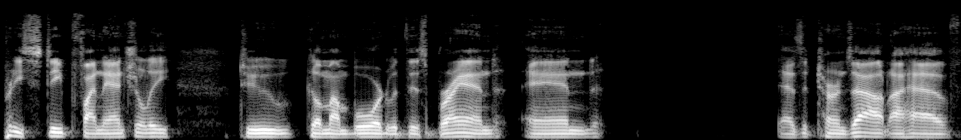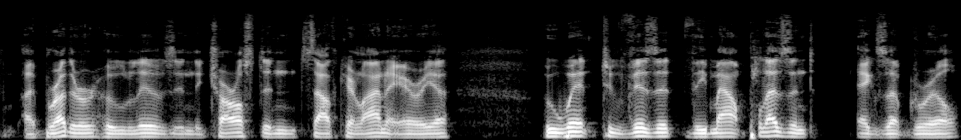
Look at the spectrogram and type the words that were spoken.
pretty steep financially to come on board with this brand. And as it turns out, I have a brother who lives in the Charleston, South Carolina area who went to visit the Mount Pleasant Eggs Up Grill.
